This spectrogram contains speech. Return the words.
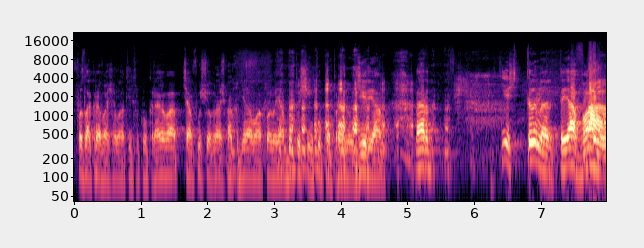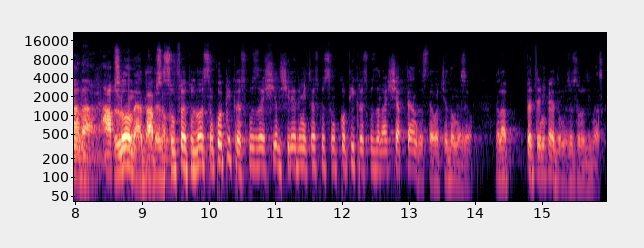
fost la Craiova și am luat titlul cu Craiova, ce am fost și eu când am jucat cu Dinamo acolo, i-am bătut și în cupă prelungiri, am... Dar ești tânăr, te ia valul, Da, da, absolut, lumea, dar absolut. în sufletul lor sunt copii crescuți de și el și Rie Dumitrescu sunt copii crescuți de la șapte ani de stea, orice Dumnezeu. De la Petre Mihai Dumnezeu să-l odihnească,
